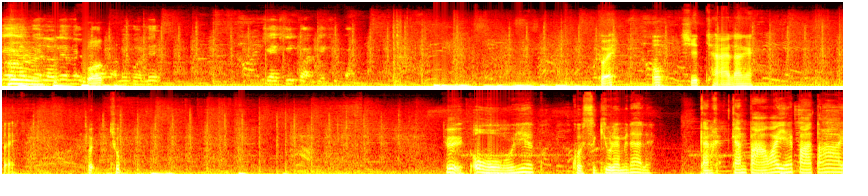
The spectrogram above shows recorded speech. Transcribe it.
แย่แล้วเพื่อนเราเล่นไม่พอไม่ควรเล่นเค ลียร์คิดก่อนเคลียร์คิดก่อนสวยโอ้ชิดฉายแล้วไงสวยเฮ้ยชุบเฮ้ยโอ้โหเฮียกดสกิลอะไรไม่ได้เลย การการป่าไว้อย่าให้ป่าตาย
